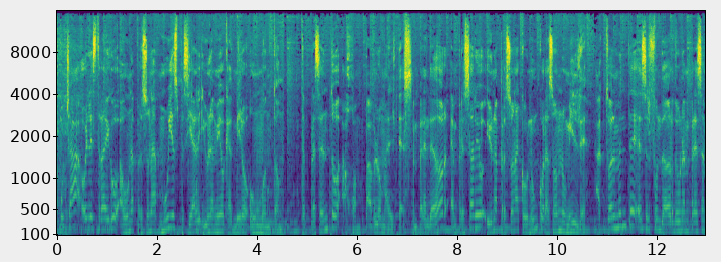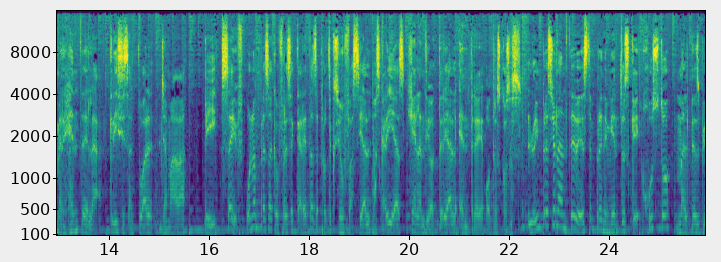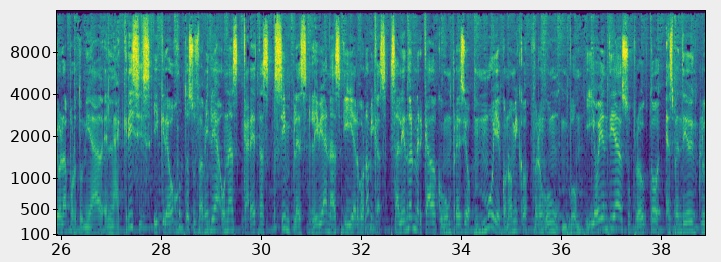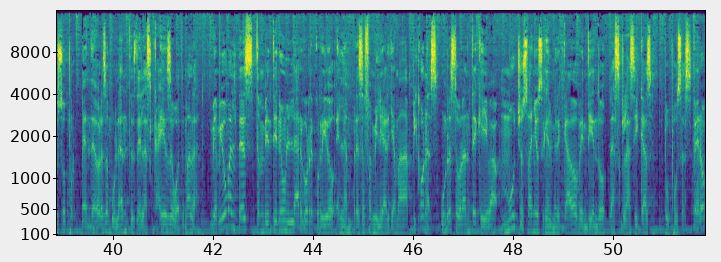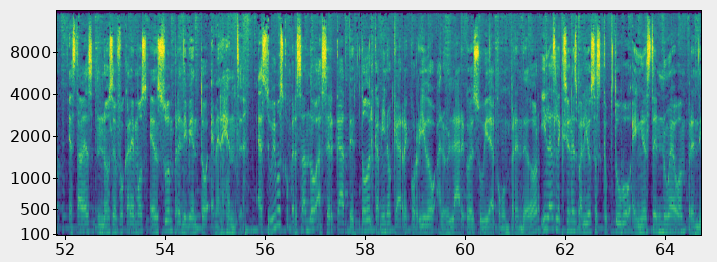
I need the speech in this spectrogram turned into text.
Mucha, hoy les traigo a una persona muy especial y un amigo que admiro un montón. Te presento a Juan Pablo Maltés, emprendedor, empresario y una persona con un corazón humilde. Actualmente es el fundador de una empresa emergente de la crisis actual llamada Be Safe, una empresa que ofrece caretas de protección facial, mascarillas, gel antibacterial, entre otras cosas. Lo impresionante de este emprendimiento es que justo Maltés vio la oportunidad en la crisis y creó junto a su familia unas caretas simples, livianas y ergonómicas, saliendo al mercado con un precio muy económico, fueron un boom. Y hoy en día su producto es vendido incluso por vendedores ambulantes de las calles de Guatemala. Mi amigo Maltés también tiene un largo recorrido en la empresa familiar llamada Piconas, un restaurante que lleva muchos años en el mercado vendiendo las clásicas pupusas. Pero esta vez nos enfocaremos en su emprendimiento emergente. Estuvimos conversando acerca de todo el camino que ha recorrido a lo largo de su vida como emprendedor y las lecciones valiosas que obtuvo en este nuevo emprendimiento.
